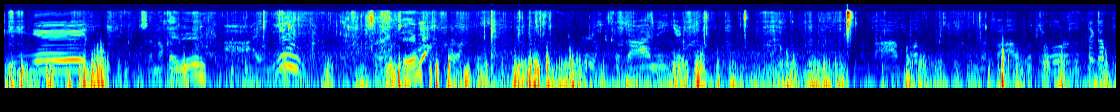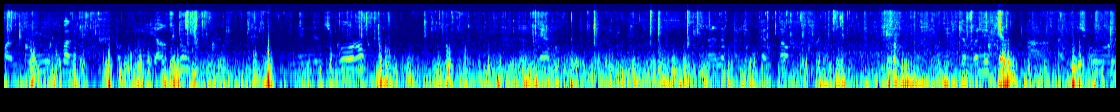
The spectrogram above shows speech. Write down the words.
Kainin. Sana kainin. Ayun. Sayang, sayang. Sana yun. Nakaabot. Nakaabot siguro sa taga pag pag pag ako siguro. Ganyan siguro. Yan. Sana balikan to. Hindi ito balikan. Ah, ay siguro.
